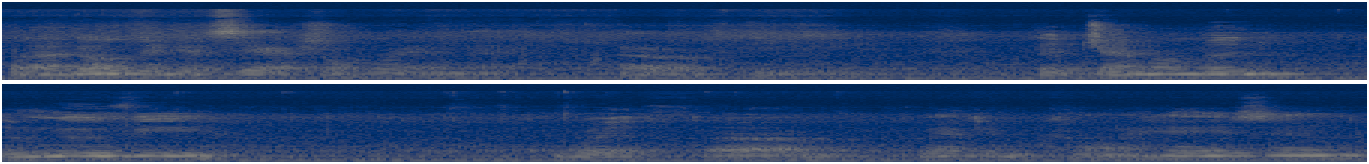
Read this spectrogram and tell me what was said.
but I don't think it's the actual brand that of the the gentleman, the movie with uh, Matthew McConaughey's in.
